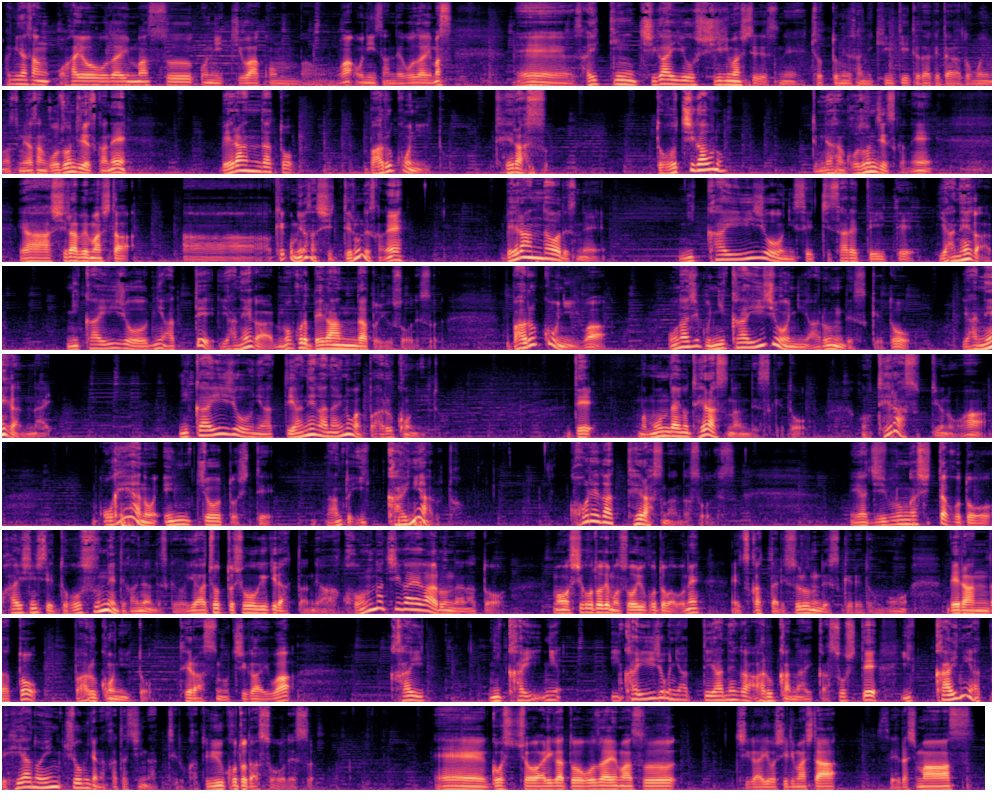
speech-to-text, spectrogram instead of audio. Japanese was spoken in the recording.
はい皆さんおはようございます。こんにちは。こんばんは。お兄さんでございます。えー、最近違いを知りましてですねちょっと皆さんに聞いていただけたらと思います。皆さんご存知ですかね？ベランダとバルコニーとテラス。どう違うの？って皆さんご存知ですかね？いやー調べました。あ結構皆さん知ってるんですかね？ベランダはですね2階以上に設置されていて屋根がある。2階以上にあって屋根がある。のこれベランダというそうです。バルコニーは同じく2階以上にあるんですけど屋根がない。2階以上にあって屋根がないのがバルコニーと。で、まあ、問題のテラスなんですけどこのテラスっていうのはお部屋の延長としてなんと1階にあると。これがテラスなんだそうです。いや自分が知ったことを配信してどうすんねんって感じなんですけどいやちょっと衝撃だったんであこんな違いがあるんだなと、まあ、仕事でもそういう言葉をね使ったりするんですけれどもベランダとバルコニーとテラスの違いは階2階に2階以上にあって屋根があるかないかそして1階にあって部屋の延長みたいな形になっているかということだそうです。えー、ご視聴ありがとうございます。違いを知りました。失礼いたします。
